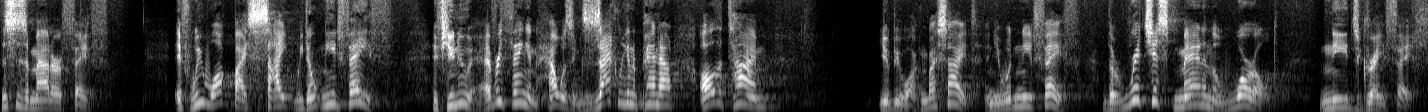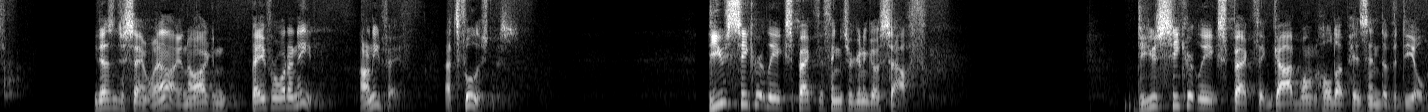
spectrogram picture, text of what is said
This is a matter of faith. If we walk by sight, we don't need faith. If you knew everything and how it was exactly going to pan out all the time, you'd be walking by sight and you wouldn't need faith. The richest man in the world needs great faith. He doesn't just say, Well, you know, I can pay for what I need. I don't need faith. That's foolishness. Do you secretly expect that things are going to go south? Do you secretly expect that God won't hold up his end of the deal?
